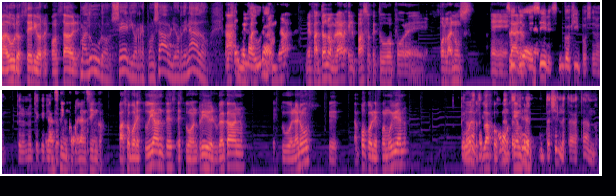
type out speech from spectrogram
maduro, serio, responsable. Maduro, serio, responsable, ordenado. Ah, me faltó, nombrar, me faltó nombrar el paso que tuvo por, eh, por Lanús. Eh, Sí, Claro. te iba a decir, cinco equipos eran, pero no te quería eran interrumpir. cinco, eran cinco. Pasó por Estudiantes, estuvo en River, Huracán, estuvo en Lanús, que tampoco le fue muy bien. Pero ahora, bajos, ahora como taller, siempre. en taller la está gastando.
